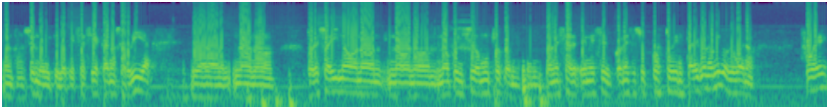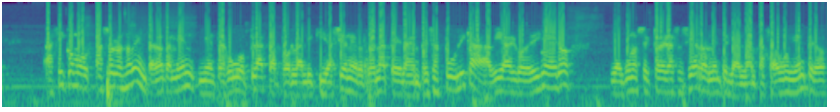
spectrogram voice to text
en función de que lo que se hacía acá no servía. No, no, por eso ahí no no no no, no coincido mucho con, con, esa, en ese con ese supuesto bienestar económico que bueno fue así como pasó en los 90 no también mientras hubo plata por la liquidación y el remate de las empresas públicas había algo de dinero y algunos sectores de la sociedad realmente la, han pasado muy bien, pero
